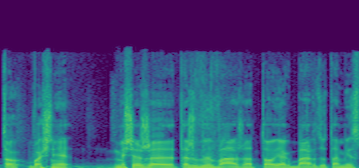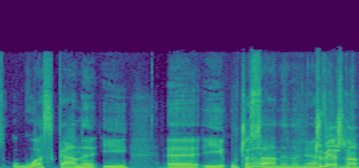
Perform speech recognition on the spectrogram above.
to właśnie myślę, że też wyważa to, jak bardzo tam jest ugłaskany i, e, i uczesany, no nie? Czy wiesz, no,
